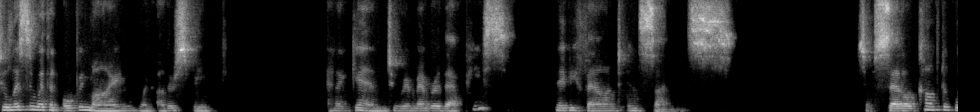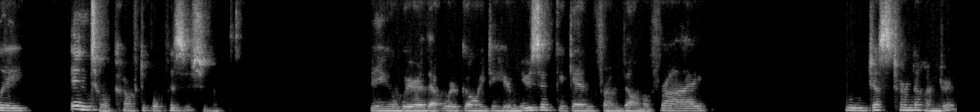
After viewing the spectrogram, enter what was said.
to listen with an open mind when others speak, and again to remember that peace may be found in silence. So settle comfortably into a comfortable position. Being aware that we're going to hear music again from Velma Frye, who just turned 100,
